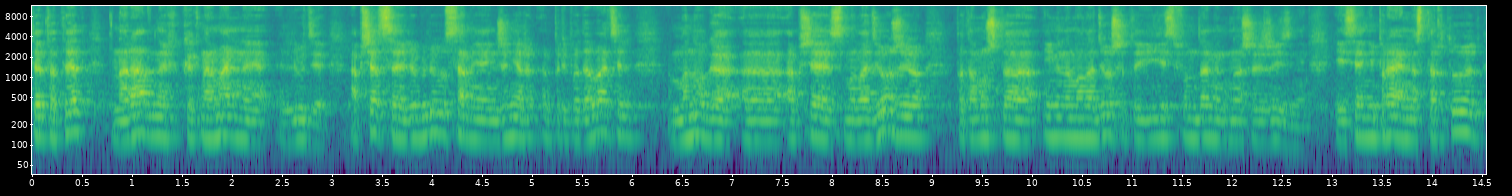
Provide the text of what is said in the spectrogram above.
Тет-а-тет, на равных, как нормальные люди. Общаться я люблю, сам я инженер-преподаватель, много э, общаюсь с молодежью, потому что именно молодежь это и есть фундамент нашей жизни. Если они правильно стартуют,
